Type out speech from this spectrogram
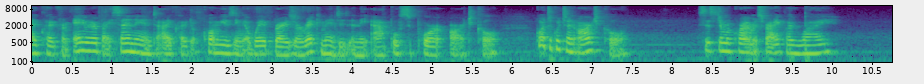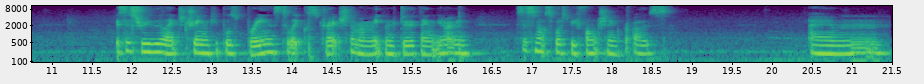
iCloud from anywhere by signing into iCloud.com using a web browser recommended in the Apple support article. Got to go to an article. System requirements for iCloud, why? Is this really like to train people's brains to like stretch them and make them do things? You know what I mean? Is this not supposed to be functioning for us? Um.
